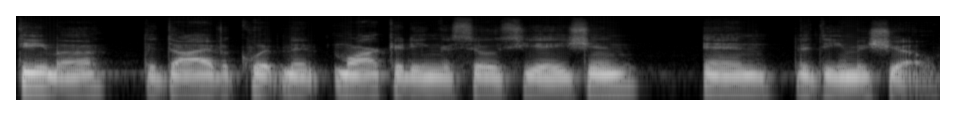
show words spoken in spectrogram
DEMA, the Dive Equipment Marketing Association, and the DEMA Show.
